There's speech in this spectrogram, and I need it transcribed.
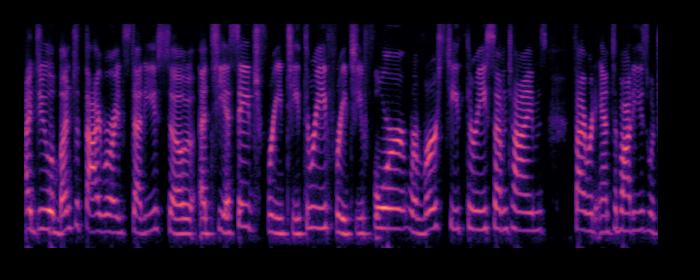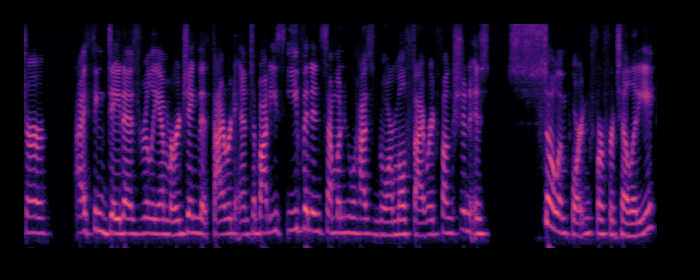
I do a bunch of thyroid studies. So a TSH, free T3, free T4, reverse T3 sometimes, thyroid antibodies, which are, I think data is really emerging that thyroid antibodies, even in someone who has normal thyroid function, is so important for fertility.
